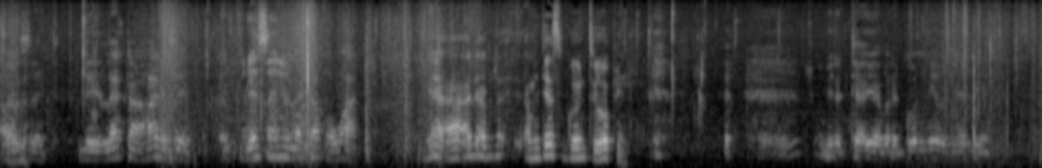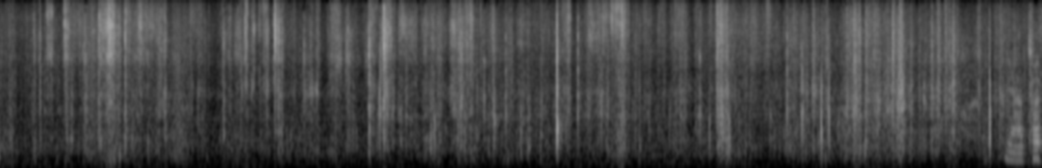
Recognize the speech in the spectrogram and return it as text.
How is it? The letter, how is it? Do they send you a letter for what? Yeah, I, I, I'm just going to open. Let me to tell you about the good news, maybe. Thought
